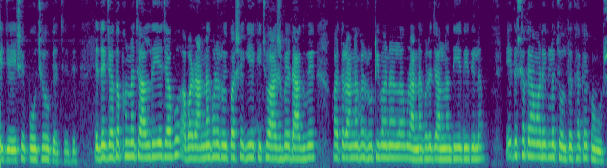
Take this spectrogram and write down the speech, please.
এই যে এসে পৌঁছেও গেছে। এদের যতক্ষণ না চাল দিয়ে যাব, আবার রান্নাঘরের ওই পাশে গিয়ে কিছু আসবে, ডাকবে, হয়তো রান্নাঘরে রুটি বানালাম, রান্নাঘরে জালনা দিয়ে দিয়ে দিলাম। এদের সাথে আমার এগুলো চলতে থাকে ক্রমশ।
